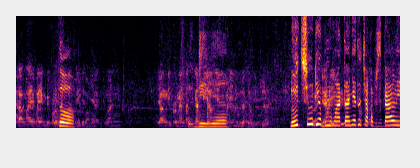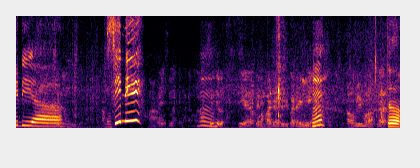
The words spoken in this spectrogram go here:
Sama ya Pak, yang di Tuh. Ya, cuman yang difermentasikan Dia. lucu. Lucu dia bulu matanya tuh cakep sekali dia. Sini. Hmm. Iya, daripada daripada ini. Hmm. Kamu beli molase, Tuh.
